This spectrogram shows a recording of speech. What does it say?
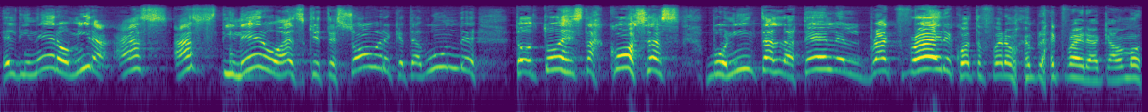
el dinero, mira, haz, haz dinero, haz que te sobre, que te abunde, todas estas cosas bonitas, la tele, el Black Friday, ¿cuántos fueron en Black Friday? Acabamos,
